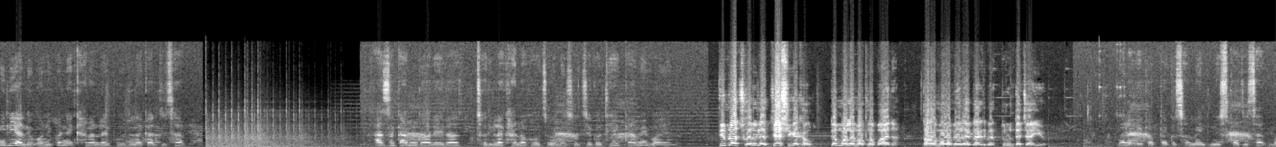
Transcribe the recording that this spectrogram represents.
मिलिहाल्यो भने पनि खानालाई पुग्दैन काजी साहब। आज काम गरेर छोरीलाई खाना खुवाउँछु भनेर सोचेको थिएँ कामै भएन। तिम्रो छोरीले जे सिके खाऊ त्यो मलाई मतलब भएन। तर मलाई मेरो एक लाख रुपियाँ तुरुन्तै चाहियो। मलाई एक हप्ताको समय दिनुहोस् काजी साहब। म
